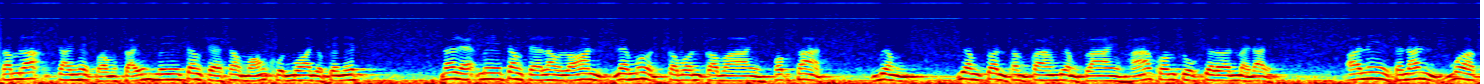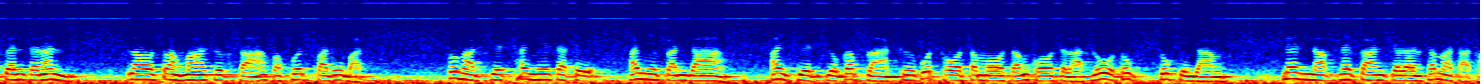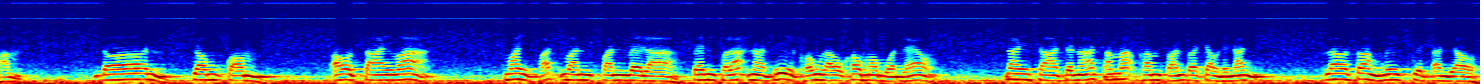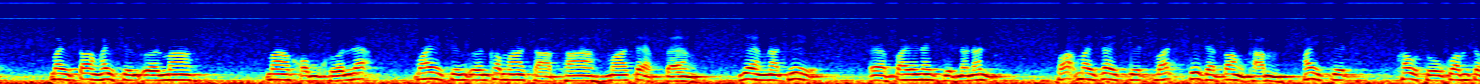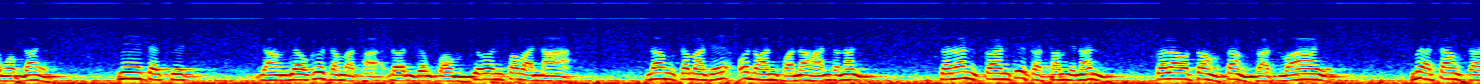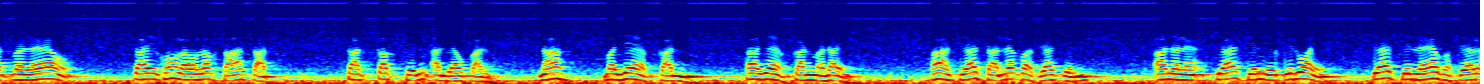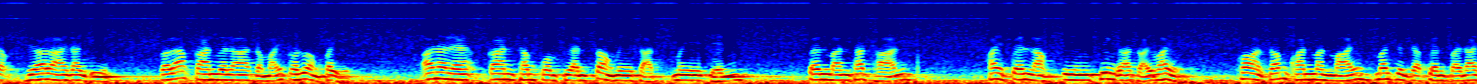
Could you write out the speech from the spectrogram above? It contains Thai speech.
สำละใจให้ผ่องใสมีตั้งแต่เศร้าหมองขุนมัวอยู่เป็นนิดนั่นแหละมีตั้งแต่เล่าร้อนและมืดกระวนกระวายพบชาติเบื้องเบื้องต้นทำกลางเบื้องปลาย หาความสุขเจริญไม่ได้ อันนี้ฉะนั้นเมื่อเป็นฉะนั้นเราต้องมาศึกษาประพฤติปฏิบัติฝึกหัดจิตให้มีสติให้มีปัญญา ให้จิตอยู่กับปราดคือพุทโธตโมสังโฆตลาดรู้ทุกทุกสิ่งอย่าง เน้นหนักในการเจริญสมถธรรม เดินจมกรมเอาตายว่าไม่พัดวันปันเวลาเป็นพระหน้าที่ของเราเข้ามาบวชแล้ว ในศาสนาธรรมคำสอนพระเจ้าในนั้น เราต้องมีจิตอันเดียว ไม่ต้องให้สิ่งอื่นมา มาข่มขืนและไม่ให้สิ่งอื่นเข้ามาสาบทามาแทรกแซงแย่งหน้าที่ไปในจิตนั้น ราะไม่ใช่จิตวัดที่จะต้องทำให้จิตเข้าสู่ความสงบได้ มีแต่จิตอย่างเดียวคือสมถะเดินจงกรมเจริญภาวนา นั่งสมาธิอนอนฝันอาหารเท่านั้นฉะนั้นการที่กระทำอย่างนั้น ก็เราต้องตั้งสัตว์ไว้ เมื่อตั้งสัตว์ไว้แล้ว ใจของเรารักษาสัตว์สัตว์กับศีลอันเดียวกัน นะ มาแยกกัน ถ้าแยกกันมาได้ ถ้าเสียสัตว์แล้วก็เสียศีลอันนั้นแหละเสียศีลอีกด้วย เสียศีลแล้วก็เสียเสียรายได้อีกก็ละการเวลาสมัยก็ล่วงไปอีกอันนั้นแหละการทำความเพียรต้องมีสัตว์มีศีลเป็นบรรทัดฐาน ให้เป็นหลักอิงทิ้งอาศัยไว้ ข้อสำคัญมันหมายมันจึงจะเป็นไปได้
